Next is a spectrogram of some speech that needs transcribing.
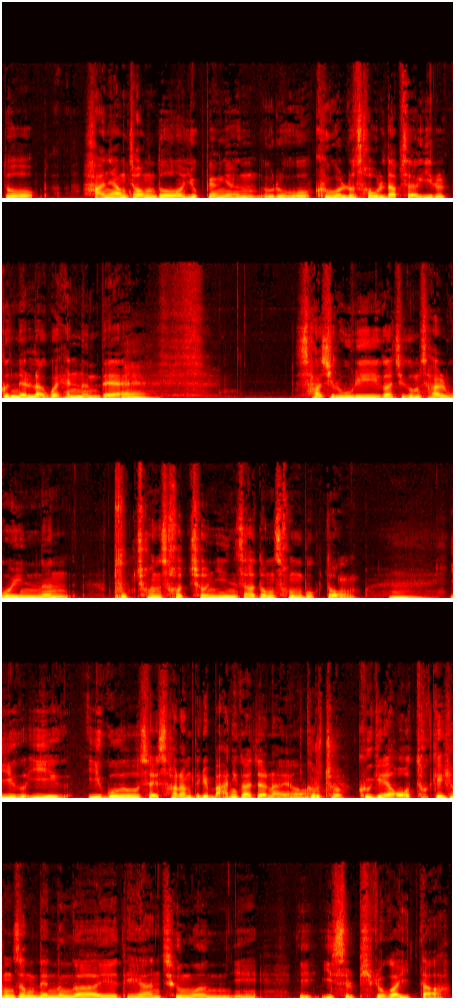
또 한양 정도 600년으로 그걸로 서울 답사기를 끝내려고 했는데 네. 사실 우리가 지금 살고 있는 북촌, 서촌, 인사동, 성북동 음. 이, 이, 이곳에 사람들이 많이 가잖아요. 그렇죠. 그게 어떻게 형성됐는가에 대한 증언이 있을 필요가 있다.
